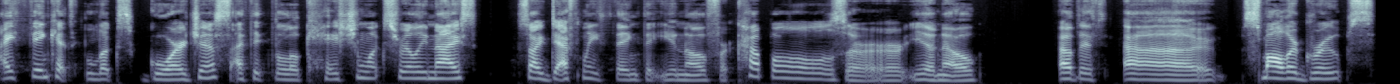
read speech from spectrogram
I think it looks gorgeous. I think the location looks really nice. So I definitely think that, you know, for couples or, you know, other uh, smaller groups,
